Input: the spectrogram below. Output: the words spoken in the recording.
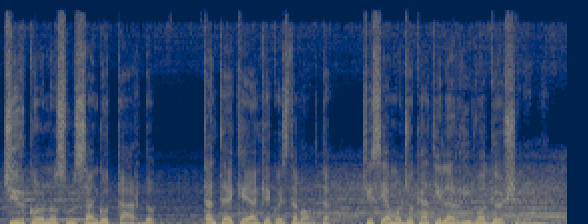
circolano sul San Gottardo. Tant'è che anche questa volta ci siamo giocati l'arrivo a Göschenen.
